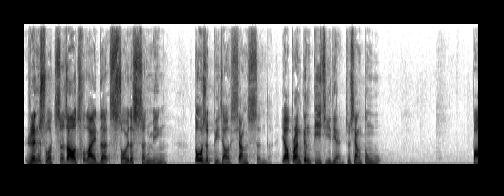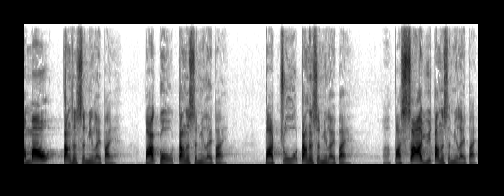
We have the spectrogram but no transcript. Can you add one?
人所制造出来的所谓的神明，都是比较像神的，要不然更低级一点，就像动物。把猫当成神明来拜，把狗当成神明来拜，把猪当成神明来拜，啊，把鲨鱼当成神明来拜，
